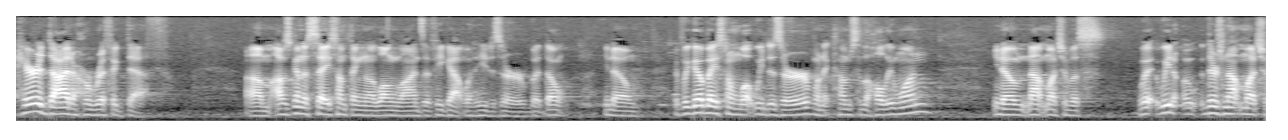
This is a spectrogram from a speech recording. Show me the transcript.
Herod died a horrific death. Um, I was going to say something along the lines of he got what he deserved, but don't, you know, if we go based on what we deserve when it comes to the Holy One, you know, not much of us, we, we there's not much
